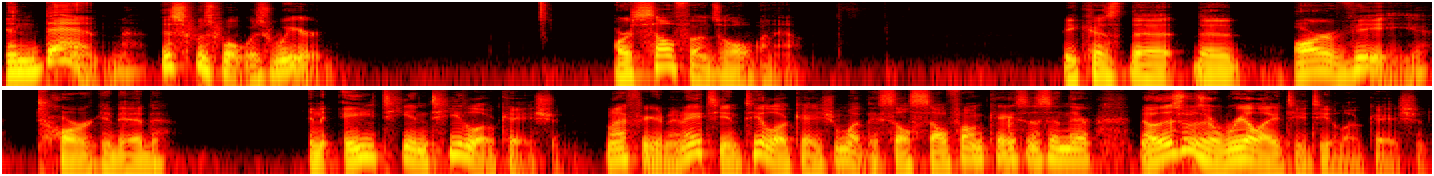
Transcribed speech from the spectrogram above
And then, this was what was weird. Our cell phones all went out because the, the RV targeted an AT&T location. And I figured an AT&T location, what, they sell cell phone cases in there? No, this was a real AT&T location.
